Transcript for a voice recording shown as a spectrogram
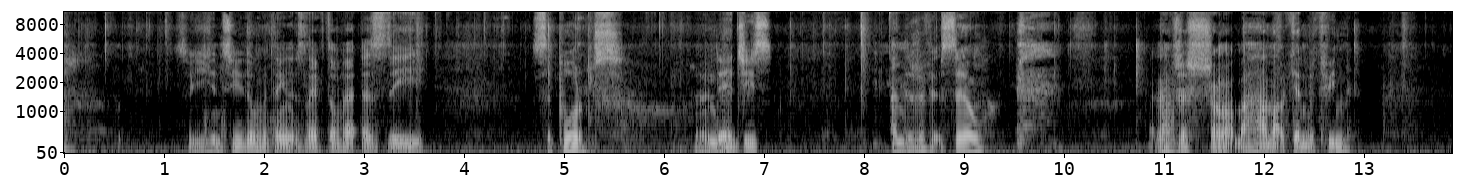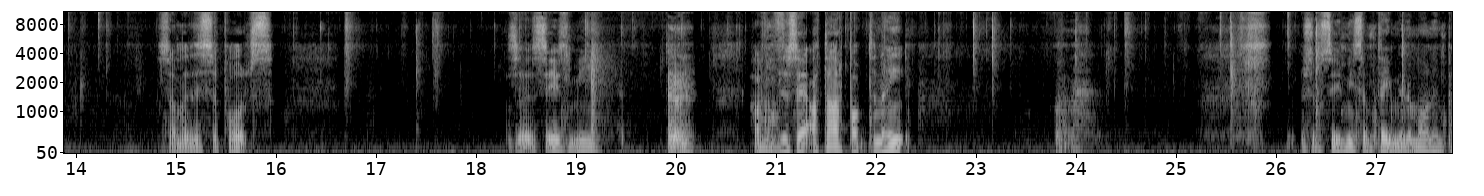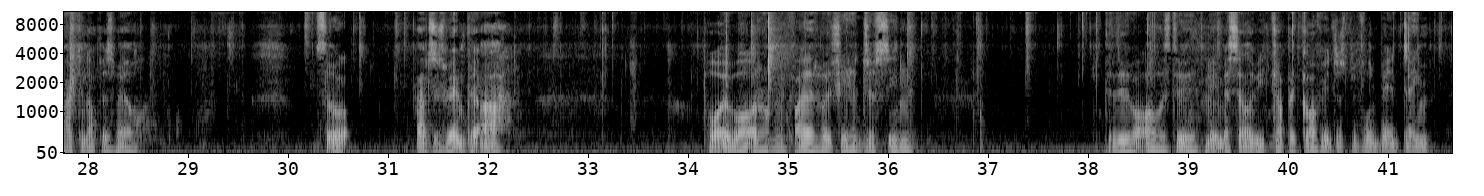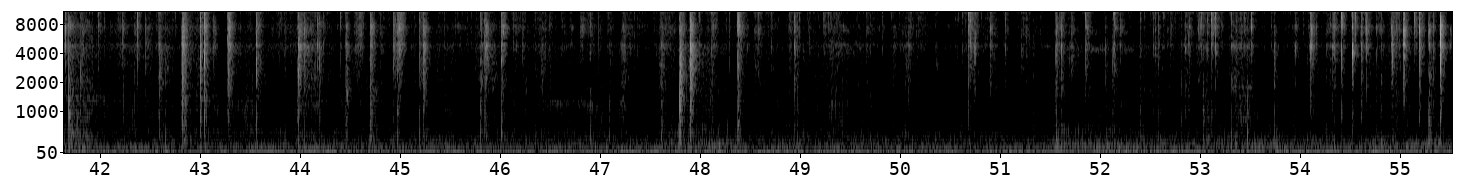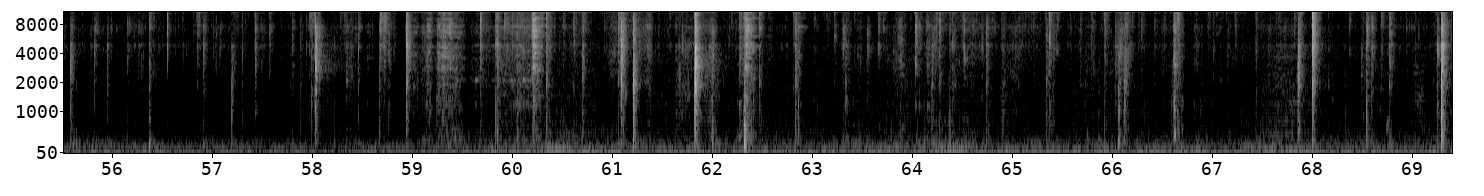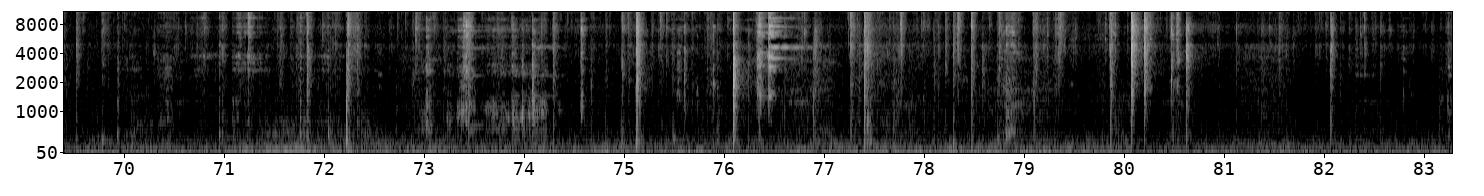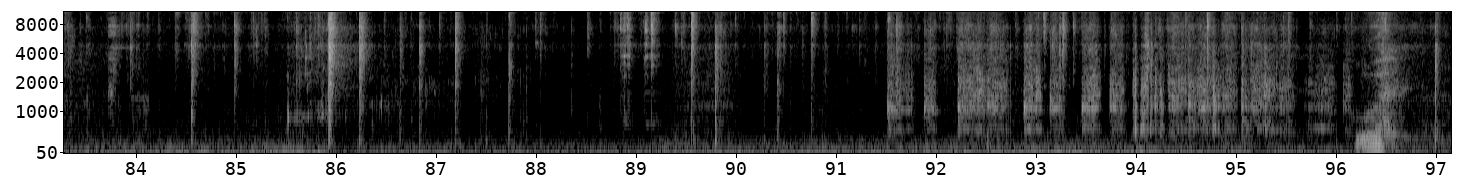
So you can see the only thing that's left of it is the supports around the edges and the roof itself. And I've just strung up my hammock in between some of the supports so it saves me having to set a tarp up tonight. Which will save me some time in the morning packing up as well. So I just went and put a pot of water on the fire which you had just seen to do what I always do, make myself a wee cup of coffee just before bedtime.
